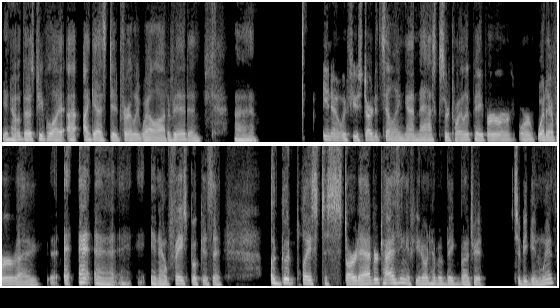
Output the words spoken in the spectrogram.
you know those people, I, I, I, guess, did fairly well out of it, and you know, if you started selling uh, masks or toilet paper or or whatever, uh, uh, you know, Facebook is a a good place to start advertising if you don't have a big budget to begin with.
